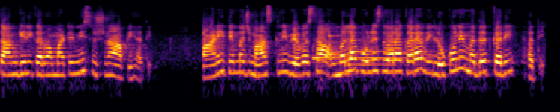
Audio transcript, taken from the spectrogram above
કામગીરી કરવા માટેની સૂચના આપી હતી. પાણી તેમજ માસ્કની વ્યવસ્થા ઉમરલા પોલીસ દ્વારા કરાવી લોકોને મદદ કરી હતી.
